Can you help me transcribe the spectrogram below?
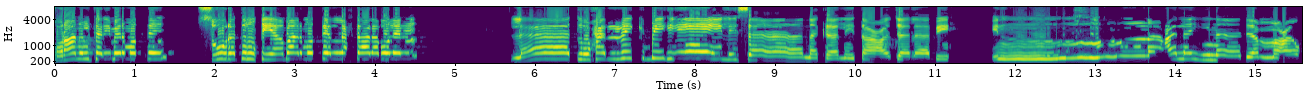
কোরআনুল করিমের মধ্যে, সুরাতুল কিয়ামার মধ্যে আল্লাহ তাআলা বলেন, লা তুহাররিক বিহি লিসানাকা লিতাআজালা বিহি। إن علينا جمعه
